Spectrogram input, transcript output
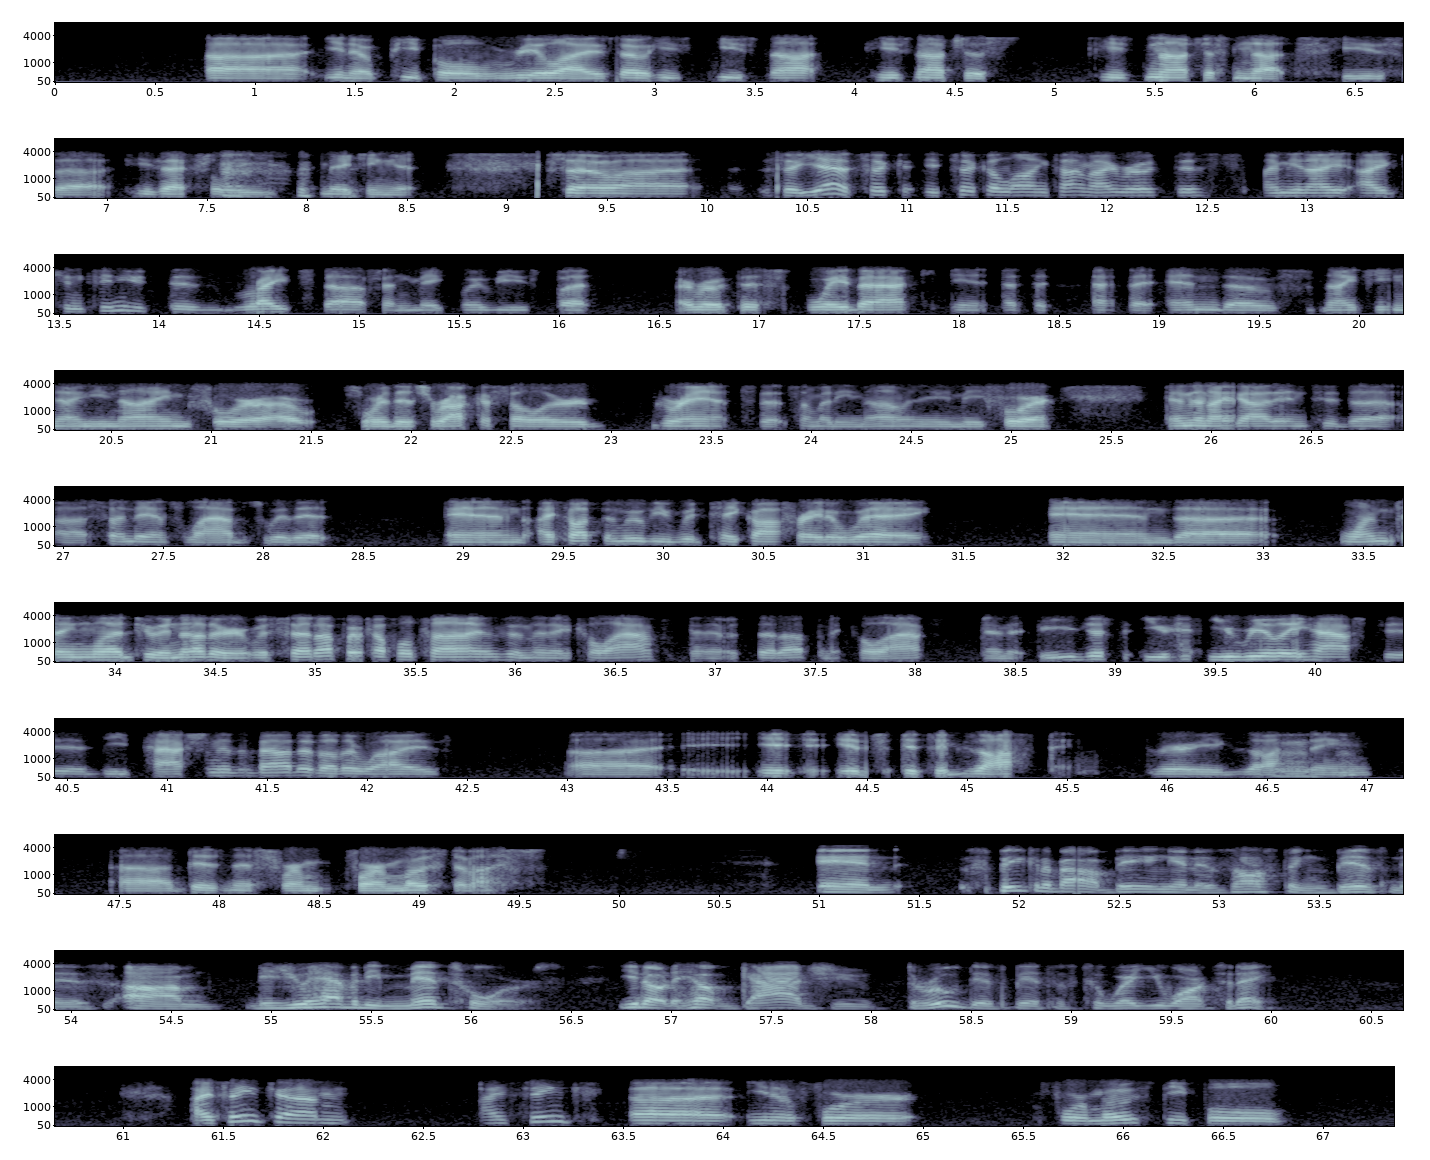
uh, you know, people realized, oh, he's he's not he's not just he's not just nuts. He's uh, he's actually making it. So uh, so yeah, it took it took a long time. I wrote this. I mean, I I continued to write stuff and make movies, but I wrote this way back in, at the at the end of 1999 for our, for this Rockefeller grant that somebody nominated me for, and then I got into the uh, Sundance Labs with it and I thought the movie would take off right away. And uh, one thing led to another. It was set up a couple times, and then it collapsed, and it was set up, and it collapsed. And it, you just you you really have to be passionate about it, otherwise, uh, it, it's it's exhausting, very exhausting uh, business for for most of us. And speaking about being an exhausting business, um, did you have any mentors, you know, to help guide you through this business to where you are today? I think um I think uh you know for for most people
